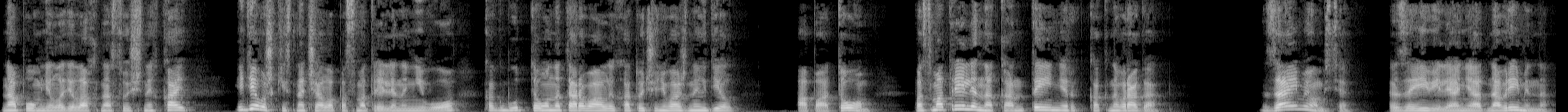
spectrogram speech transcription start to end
Напомнил о делах насущных Кай, и девушки сначала посмотрели на него, как будто он оторвал их от очень важных дел, а потом посмотрели на контейнер, как на врага. «Займемся», — заявили они одновременно,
